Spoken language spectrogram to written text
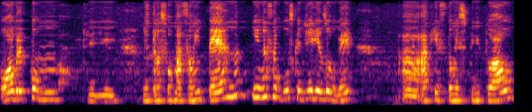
obra comum de, de transformação interna e nessa busca de resolver a, a questão espiritual,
